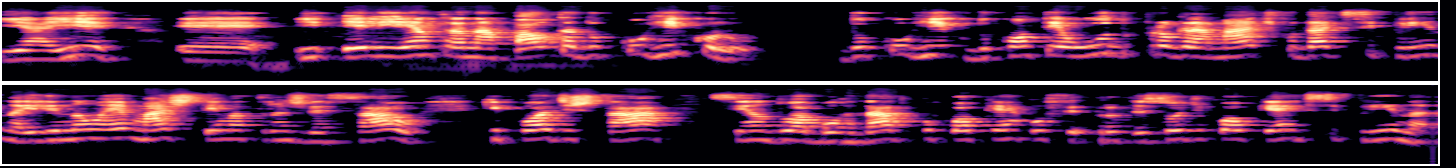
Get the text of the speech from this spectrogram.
E aí é, ele entra na pauta do currículo, do currículo, do conteúdo programático da disciplina. Ele não é mais tema transversal que pode estar sendo abordado por qualquer professor de qualquer disciplina.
